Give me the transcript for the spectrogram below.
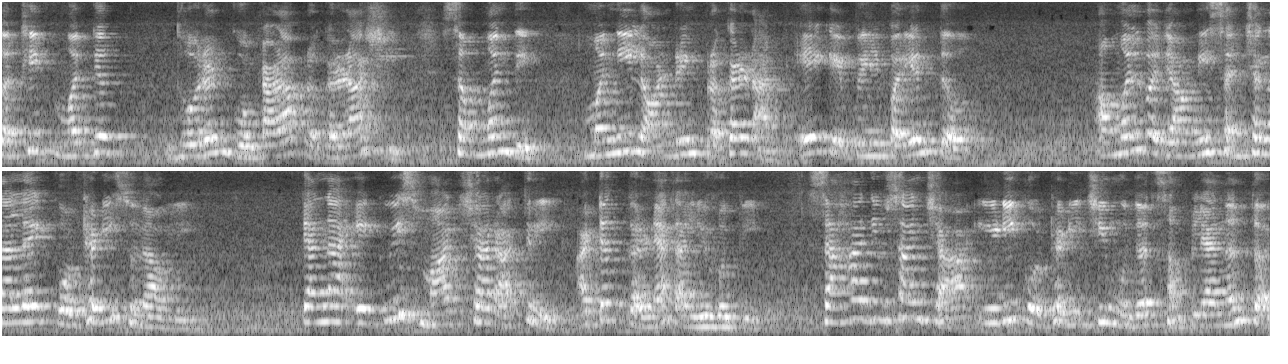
कथित मद्य धोरण घोटाळा प्रकरणाशी संबंधित मनी लॉन्ड्रिंग प्रकरणात एक एप्रिलपर्यंत अंमलबजावणी संचालनालय कोठडी सुनावली. त्यांना एकवीस मार्चच्या रात्री अटक करण्यात आली होती. सहा दिवसांच्या ईडी कोठडीची मुदत संपल्यानंतर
